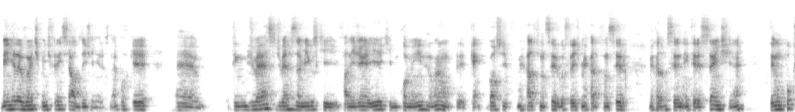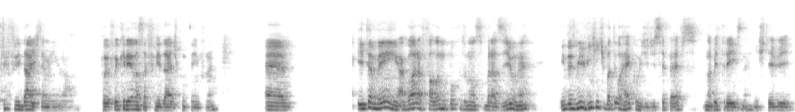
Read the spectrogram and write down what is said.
bem relevante, bem diferencial dos engenheiros, né? Porque é, tem diversos, diversos amigos que fazem engenharia, que comentam, não, gosta de mercado financeiro, gostaria de mercado financeiro, mercado financeiro é interessante, né? Tem um pouco de afinidade também, não? Foi, foi criando essa afinidade com o tempo, né? É, e também, agora falando um pouco do nosso Brasil, né? Em 2020, a gente bateu o recorde de CPFs na B3, né? A gente teve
